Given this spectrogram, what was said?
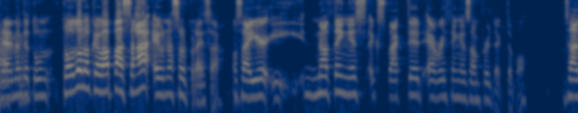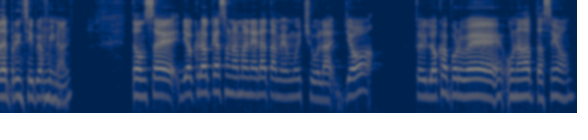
realmente tú, todo lo que va a pasar es una sorpresa. O sea, you're, nothing is expected, everything is unpredictable. O sea, de principio a final. Entonces, yo creo que es una manera también muy chula. Yo estoy loca por ver una adaptación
